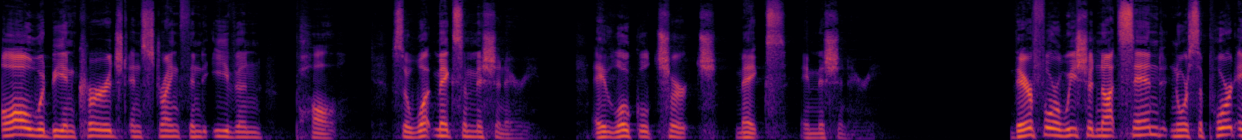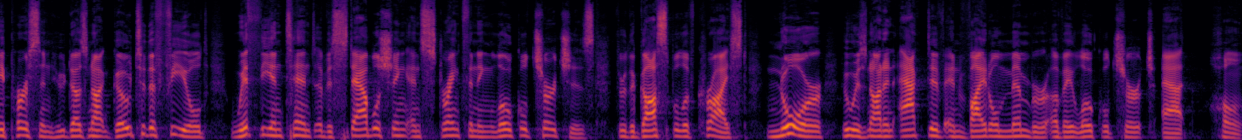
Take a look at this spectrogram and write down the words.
all would be encouraged and strengthened, even Paul. So, what makes a missionary? A local church makes a missionary. Therefore, we should not send nor support a person who does not go to the field with the intent of establishing and strengthening local churches through the gospel of Christ, nor who is not an active and vital member of a local church at home.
